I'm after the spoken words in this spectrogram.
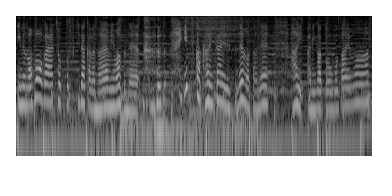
犬の方がちょっと好きだから悩みますね。いつか飼いたいですね、またね。はい、ありがとうございます。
